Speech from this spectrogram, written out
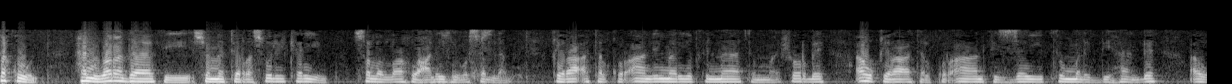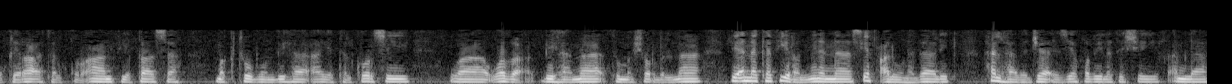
تقول هل ورد في سنة الرسول الكريم صلى الله عليه وسلم قراءة القرآن للمريض في الماء ثم شربه أو قراءة القرآن في الزيت ثم الإدهان به أو قراءة القرآن في طاسة مكتوب بها آية الكرسي ووضع بها ماء ثم شرب الماء؟ لأن كثيرا من الناس يفعلون ذلك. هل هذا جائز يا فضيلة الشيخ أم لا؟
